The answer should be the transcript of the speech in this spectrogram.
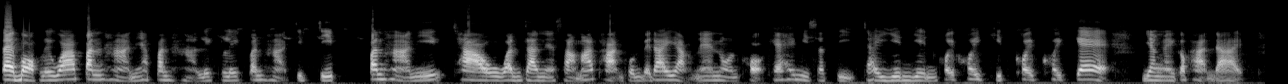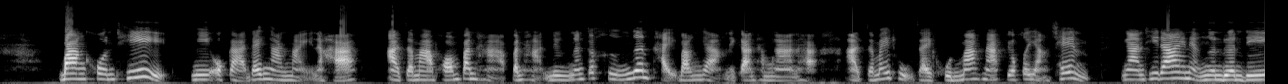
แต่บอกเลยว่าปัญหาเนี้ยปัญหาเล็กๆ ปัญหาจิบจิบ ปัญหานี้ชาววันจันทร์เนี่ยสามารถผ่านพ้นไปได้อย่างแน่นอนขอแค่ให้มีสติใจเย็นๆ ค่อยๆคคิด ค่อยๆ แก้ ยังไงก็ผ่านได้ บางคนที่มีโอกาสได้งานใหม่นะคะ อาจจะมาพร้อมปัญหาปัญหาหนึ่งนั่นก็คือเงื่อนไขบางอย่างในการทำงานนะคะอาจจะไม่ถูกใจคุณมากนัก ยกตัวอย่างเช่น งานที่ได้เนี่ยเงินเดือนดี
